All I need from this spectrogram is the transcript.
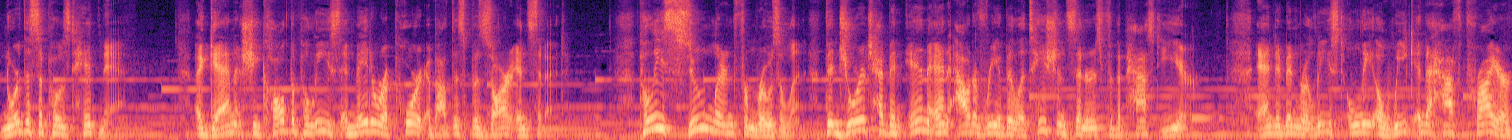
nor the supposed hitman. Again, she called the police and made a report about this bizarre incident. Police soon learned from Rosalind that George had been in and out of rehabilitation centers for the past year, and had been released only a week and a half prior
